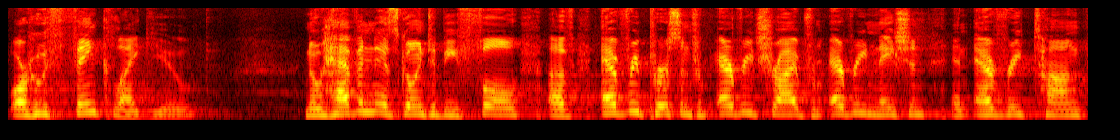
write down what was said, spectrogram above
or who think like you. No, heaven is going to be full of every person from every tribe, from every nation, and every tongue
